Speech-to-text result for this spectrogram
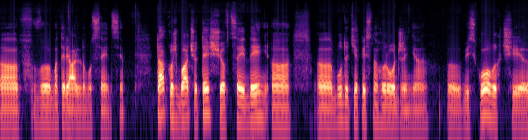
е, в матеріальному сенсі. Також бачу те, що в цей день е, е, будуть якісь нагородження е, військових чи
